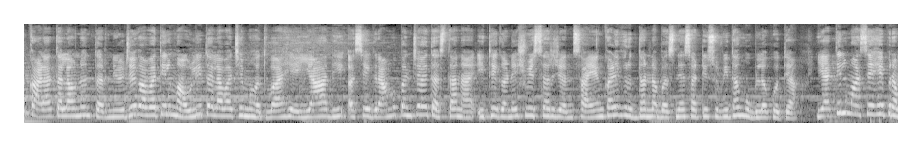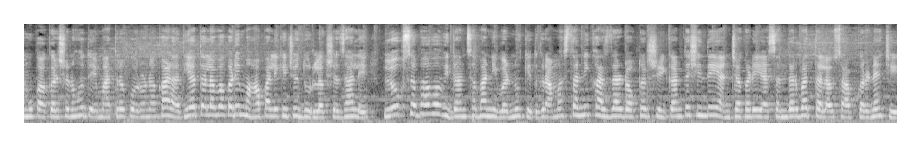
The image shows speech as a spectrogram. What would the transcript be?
काळा तलावनंतर निळजे गावातील माऊली तलावाचे महत्त्व आहे. याआधी असे ग्रामपंचायत असताना इथे गणेश विसर्जन सायंकाळी वृद्धांना बसण्यासाठी सुविधा मुबलक होत्या. यातील मासे हे प्रमुख आकर्षण होते. मात्र कोरोना काळात या तलावाकडे महापालिकेचे दुर्लक्ष झाले. लोकसभा व विधानसभा निवडणुकीत ग्रामस्थांनी खासदार डॉक्टर श्रीकांत शिंदे यांच्याकडे या संदर्भात तलाव साफ करण्याची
